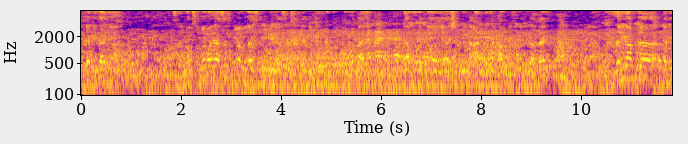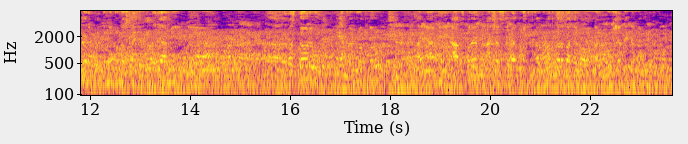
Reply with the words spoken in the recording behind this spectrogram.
त्या ठिकाणी लोकसभेमध्ये असेल किंवा विधानसभेमध्ये असेल त्या ठिकाणी त्यांचं बहुमत आहे त्यामुळे ते या शिबिरला आणण्याचं काम केलं जात आहे जरी आमच्या त्या ठिकाणी प्रतिनिधी नसले तरी आम्ही रस्त्यावर येऊन याचा विरोध करू. आणि आम्ही आजपर्यंत अशा सगळ्या गोष्टीचा विरोध करत आलेलो आहोत आणि भविष्यातही त्याचा विरोध करू.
